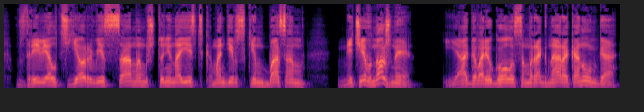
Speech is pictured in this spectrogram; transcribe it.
— взревел Тьорви самым, что ни на есть командирским басом. «Мечи в ножны!» Я говорю голосом Рагнара Канунга.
